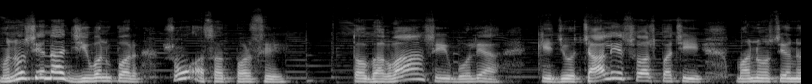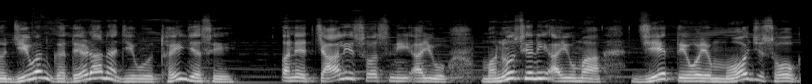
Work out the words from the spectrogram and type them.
મનુષ્યના જીવન પર શું અસર પડશે? તો ભગવાન શિવ બોલ્યા કે જો ચાલીસ વર્ષ પછી મનુષ્યનું જીવન ગધેડાના જેવું થઈ જશે અને ચાલીસ વર્ષની આયુ મનુષ્યની આયુમાં જે તેઓએ મોજ શોખ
